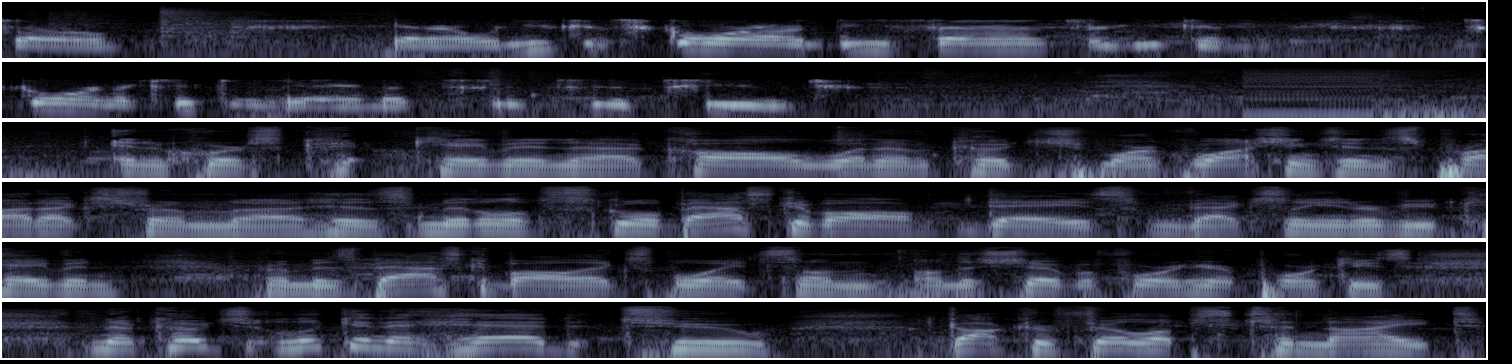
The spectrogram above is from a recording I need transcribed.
So, you know, when you can score on defense or you can score in a kicking game, it's it's, it's huge. And of course, Caven uh, Call, one of Coach Mark Washington's products from uh, his middle school basketball days. We've actually interviewed Caven from his basketball exploits on, on the show before here at Porky's. Now, Coach, looking ahead to Dr. Phillips tonight,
